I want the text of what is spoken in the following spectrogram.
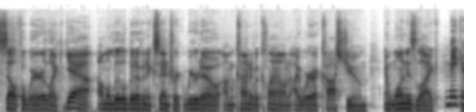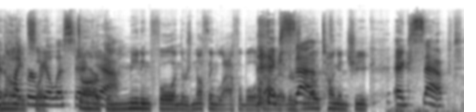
self-aware like yeah i'm a little bit of an eccentric weirdo i'm kind of a clown i wear a costume and one is like make it no, hyper like, realistic dark yeah. and meaningful and there's nothing laughable about it. There's no tongue in cheek except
